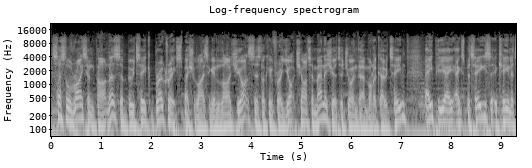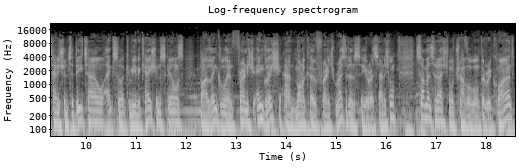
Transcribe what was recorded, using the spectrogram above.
Cecil Wright and Partners, a boutique brokerage specialising in large yachts, is looking for a yacht charter manager to join their Monaco team. APA expertise, keen attention to detail, excellent communication skills, bilingual in French, English and Monaco French residency are essential. Some international travel will be required.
